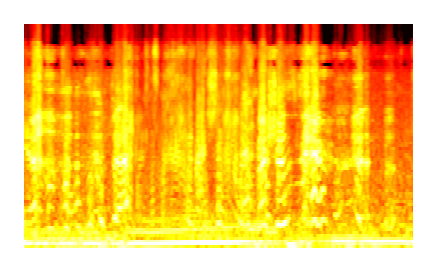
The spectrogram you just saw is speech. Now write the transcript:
Yeah, that freshers fair.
